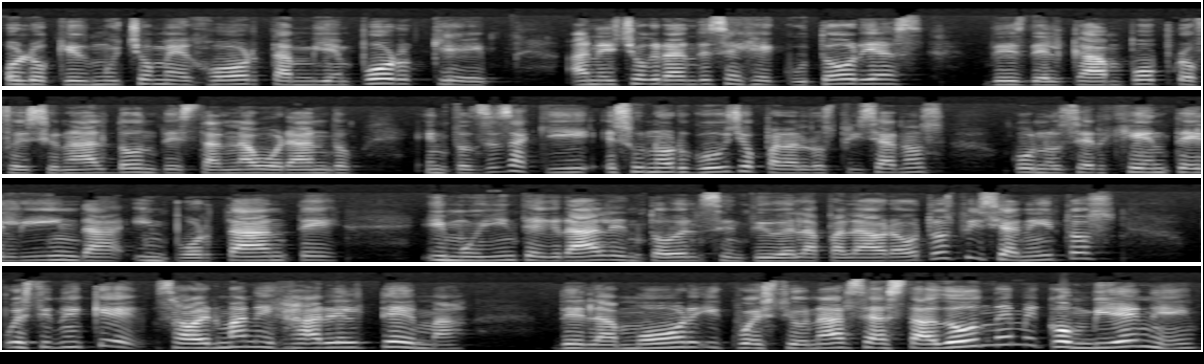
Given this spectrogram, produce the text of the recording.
o lo que es mucho mejor también porque han hecho grandes ejecutorias desde el campo profesional donde están laborando. Entonces aquí es un orgullo para los piscianos conocer gente linda, importante y muy integral en todo el sentido de la palabra. Otros piscianitos pues tienen que saber manejar el tema del amor y cuestionarse hasta dónde me conviene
